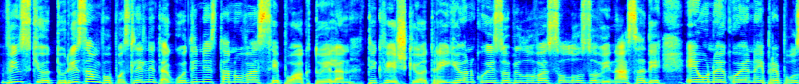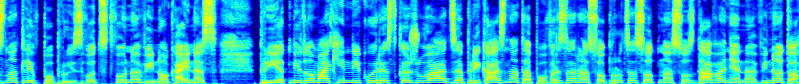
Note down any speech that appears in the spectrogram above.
Винскиот туризам во последните години станува се поактуелен. Теквешкиот регион кој изобилува со лозови насади е оној кој е најпрепознатлив по производство на вино кај нас. Пријатни домаќини кои раскажуваат за приказната поврзана со процесот на создавање на виното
